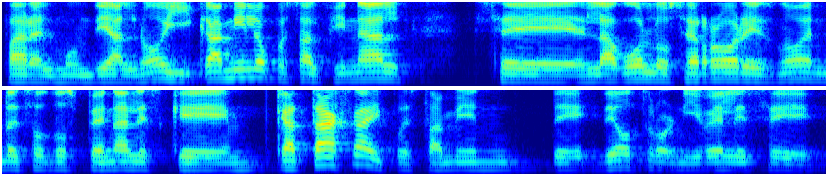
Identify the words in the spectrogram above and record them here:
para el Mundial, ¿no? Y Camilo, pues al final se lavó los errores, ¿no? En esos dos penales que, cataja y pues también de, otro nivel ese,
